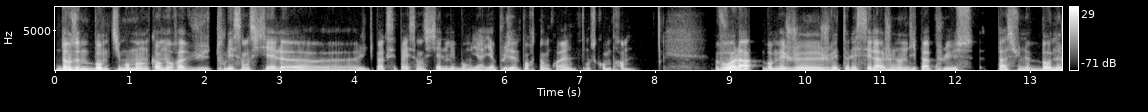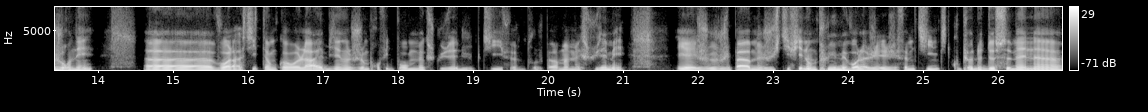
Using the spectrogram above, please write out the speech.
dans un bon petit moment quand on aura vu tout l'essentiel, heu, je dis pas que c'est pas essentiel, mais bon, il y a plus important quoi, hein, on se comprend. Voilà, bon mais je je vais te laisser là, je n'en dis pas plus. Passe une bonne journée. Voilà, si tu es encore là et bien, j'en profite pour m'excuser du petit enfin, je vais pas vraiment m'excuser, mais et je je vais pas me justifier non plus, mais voilà, j'ai fait une petite coupure de 2 semaines,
